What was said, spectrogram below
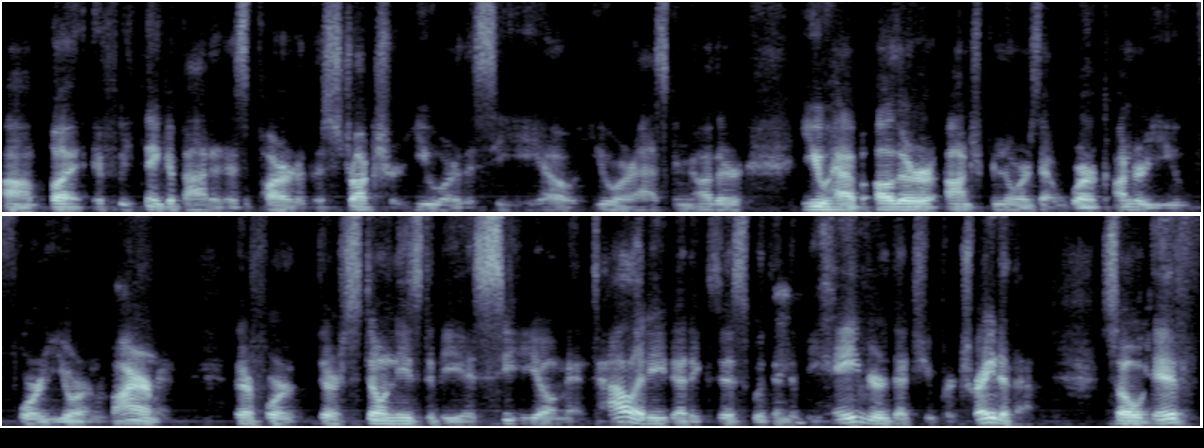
Um, but if we think about it as part of the structure, you are the CEO. You are asking other, you have other entrepreneurs that work under you for your environment. Therefore, there still needs to be a CEO mentality that exists within the behavior that you portray to them. So if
